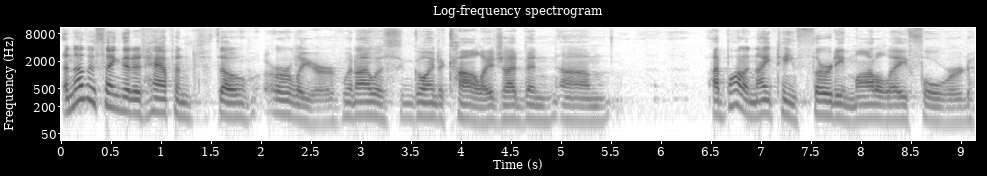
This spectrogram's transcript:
another thing that had happened, though, earlier, when I was going to college, I'd been, um, I bought a 1930 Model A Ford.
